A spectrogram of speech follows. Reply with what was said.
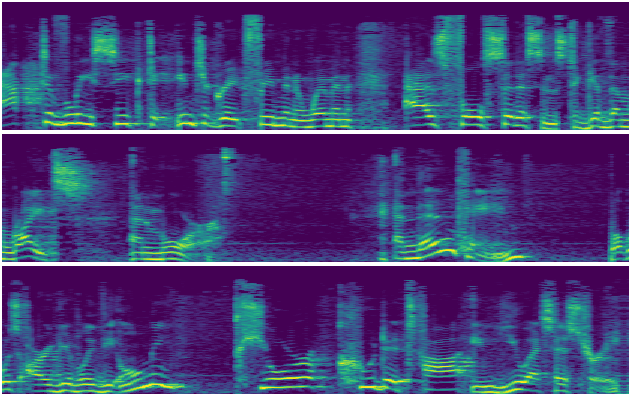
actively seek to integrate freemen and women as full citizens, to give them rights and more. And then came what was arguably the only pure coup d'etat in U.S. history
